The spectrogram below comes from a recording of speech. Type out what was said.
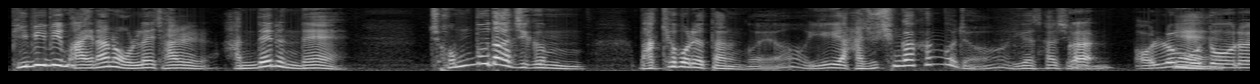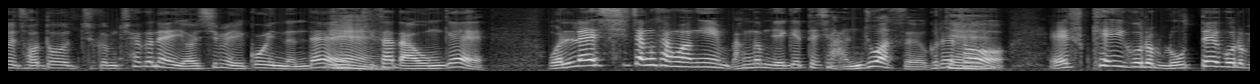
BBB 마이너는 원래 잘 안 되는데 전부 다 지금 막혀버렸다는 거예요. 이게 아주 심각한 거죠. 이게 사실은. 그러니까 언론 예. 보도를 저도 지금 최근에 열심히 읽고 있는데 예. 기사 나온 게 원래 시장 상황이 방금 얘기했듯이 안 좋았어요. 그래서 예. SK그룹, 롯데그룹,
